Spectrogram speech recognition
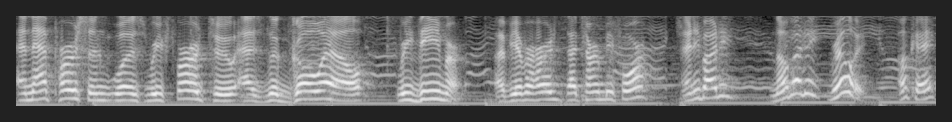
And that person was referred to as the Goel Redeemer. Have you ever heard that term before? Anybody? Nobody? Really? Okay.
